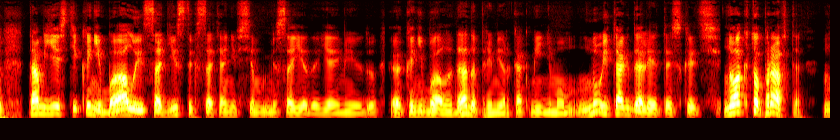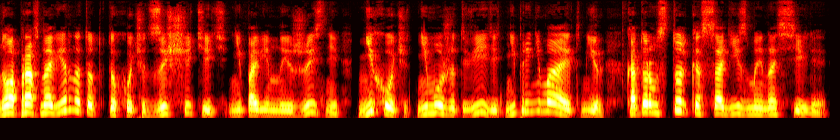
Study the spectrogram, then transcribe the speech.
там есть и каннибалы, и садисты, кстати, они все мясоеды, я имею в виду, э, каннибалы, да, например, как минимум, ну и так далее, так сказать. Ну а кто прав-то? Ну а прав, наверное, тот, кто хочет защитить неповинные жизни, не хочет, не может видеть, не принимает мир, в котором столько садизма и насилия,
